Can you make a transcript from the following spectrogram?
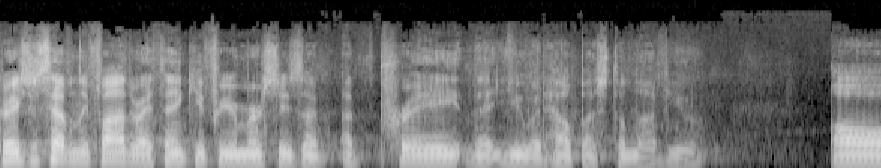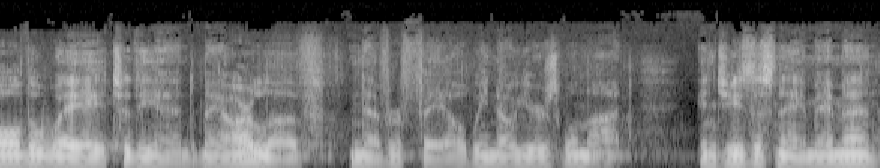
Gracious Heavenly Father, I thank you for your mercies. I, I, pray that you would help us to love you all the way to the end. May our love never fail. We know yours will not. In Jesus' name, amen.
